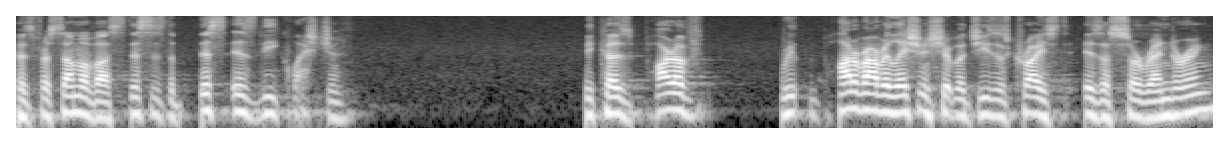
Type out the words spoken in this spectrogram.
because for some of us, this is the, this is the question. Because part of, part of our relationship with Jesus Christ is a surrendering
